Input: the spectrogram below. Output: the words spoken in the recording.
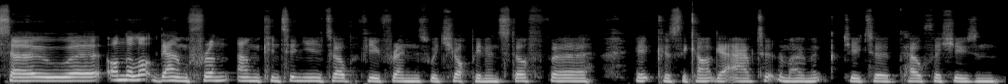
so uh, on the lockdown front, I'm continuing to help a few friends with shopping and stuff because uh, they can't get out at the moment due to health issues and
